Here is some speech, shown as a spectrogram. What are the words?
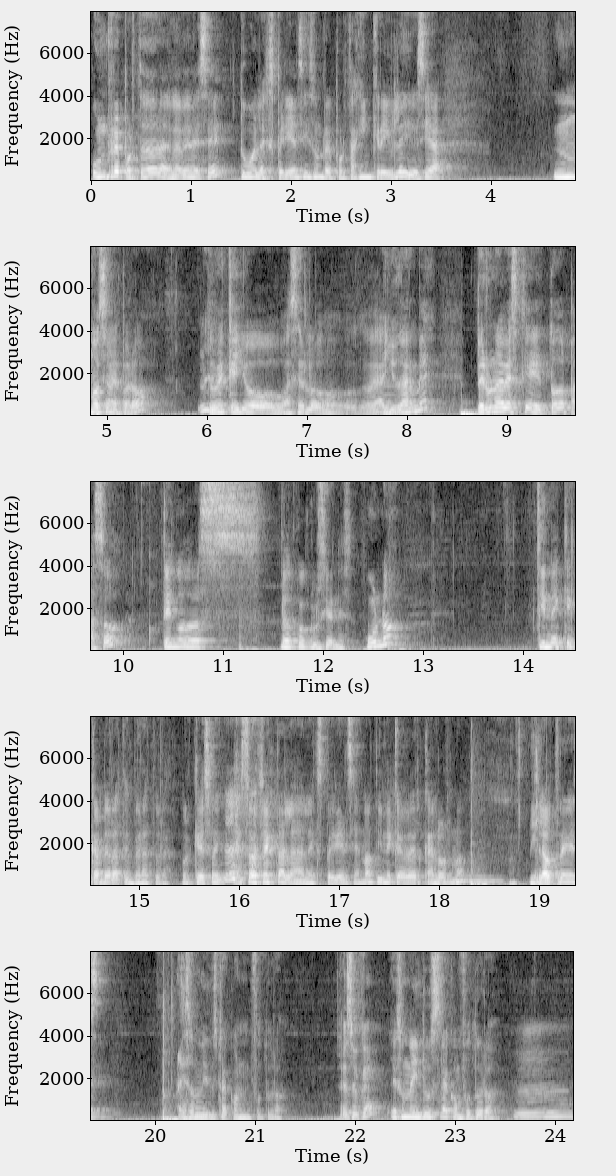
un reportero de la BBC tuvo la experiencia, hizo un reportaje increíble y decía no se me paró. Tuve que yo hacerlo, ayudarme. Pero una vez que todo pasó, tengo dos, dos conclusiones. Uno, tiene que cambiar la temperatura, porque eso, eso afecta la, la, experiencia, ¿no? Tiene que haber calor, ¿no? Y la otra es, es una industria con futuro. ¿Eso qué? Es una industria con futuro. Mm.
